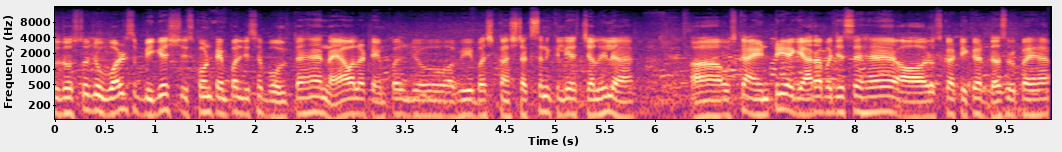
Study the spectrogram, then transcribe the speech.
तो दोस्तों जो वर्ल्ड्स बिगेस्ट इस्कॉन टेंपल जिसे बोलते हैं नया वाला टेंपल जो अभी बस कंस्ट्रक्शन के लिए चल ही रहा है आ, उसका एंट्री ग्यारह बजे से है और उसका टिकट दस रुपये है।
